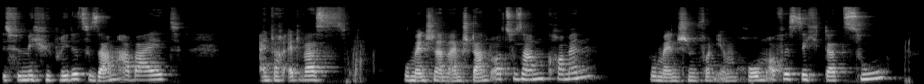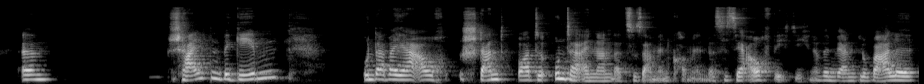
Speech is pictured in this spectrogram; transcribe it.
ist für mich hybride Zusammenarbeit einfach etwas, wo Menschen an einem Standort zusammenkommen, wo Menschen von ihrem Homeoffice sich dazu ähm, Schalten begeben und aber ja auch Standorte untereinander zusammenkommen. Das ist ja auch wichtig, ne? wenn wir an globale,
